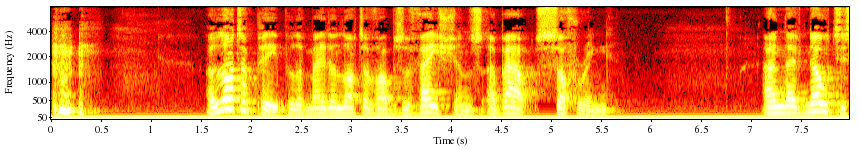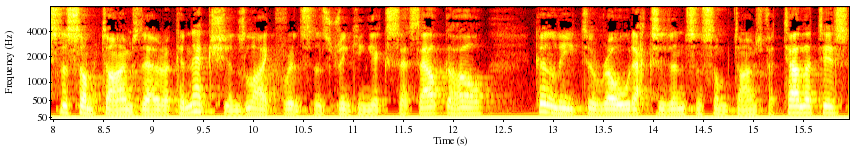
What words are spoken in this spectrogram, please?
a lot of people have made a lot of observations about suffering. And they've noticed that sometimes there are connections, like, for instance, drinking excess alcohol can lead to road accidents and sometimes fatalities.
